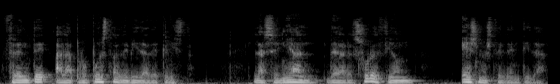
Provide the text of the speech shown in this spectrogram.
frente a la propuesta de vida de Cristo. La señal de la resurrección es nuestra identidad.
